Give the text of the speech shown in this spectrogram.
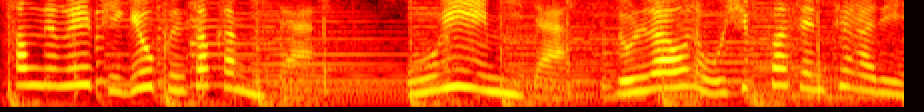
성능을 비교 분석합니다. 5위입니다. 놀라운 50% 할인.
